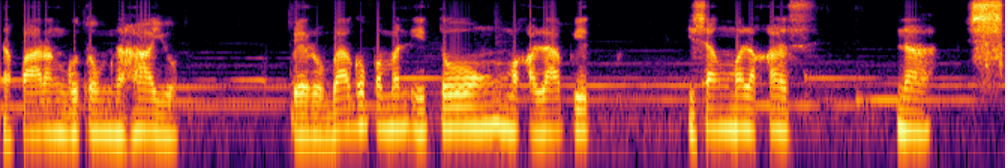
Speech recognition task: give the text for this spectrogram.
na parang gutom na hayop. Pero bago pa man itong makalapit, isang malakas na "Shh!"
